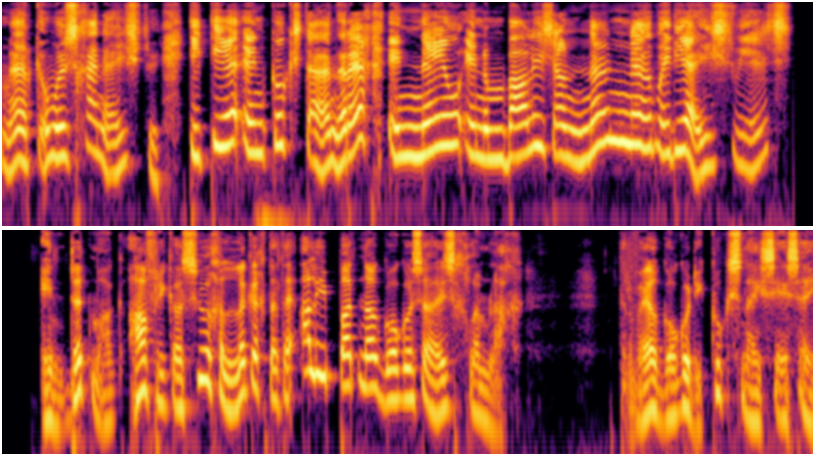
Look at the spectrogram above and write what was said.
Maar kom ons gaan huis toe. Die tee en koek staan reg en Neo en Mbali sal nou nou by die huis wees. En dit maak Afrika so gelukkig dat hy al die pad na Gogo se huis glimlag. Terwyl Gogo die koek sny, sê sy:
